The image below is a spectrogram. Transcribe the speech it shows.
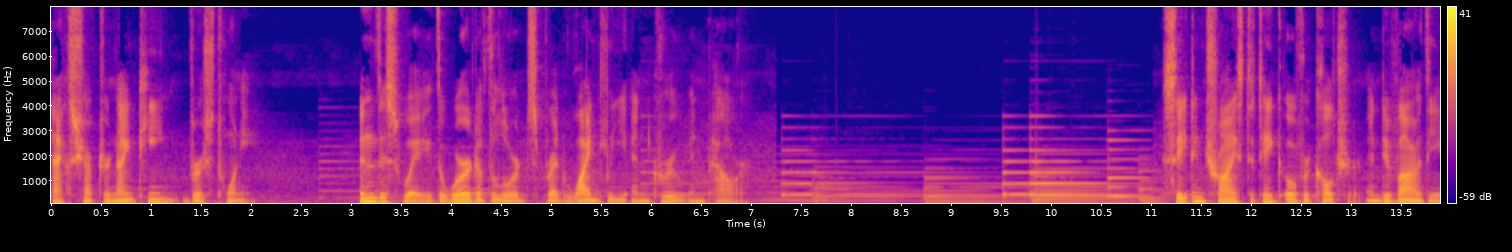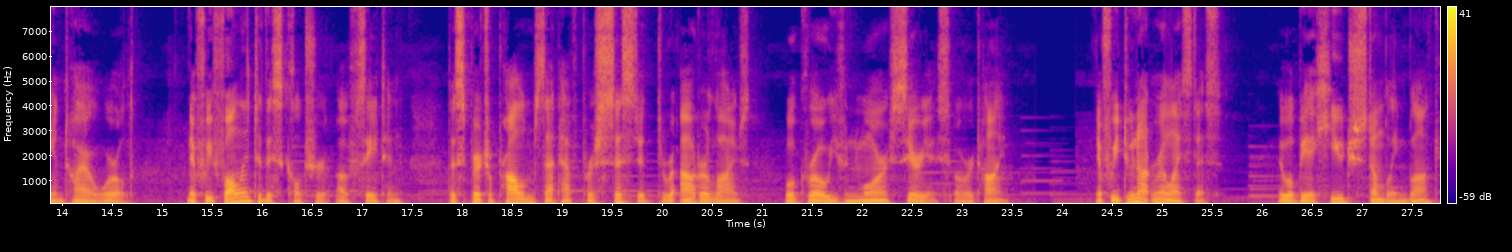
Acts chapter 19, verse 20. In this way, the word of the Lord spread widely and grew in power. Satan tries to take over culture and devour the entire world. If we fall into this culture of Satan, the spiritual problems that have persisted throughout our lives will grow even more serious over time. If we do not realize this, it will be a huge stumbling block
